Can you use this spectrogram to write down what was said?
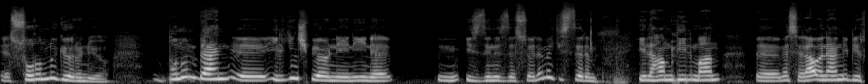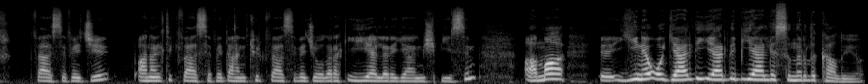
e, sorunlu görünüyor. Bunun ben e, ilginç bir örneğini yine izninizle söylemek isterim. İlham Dilman e, mesela önemli bir felsefeci, analitik felsefede hani Türk felsefeci olarak iyi yerlere gelmiş bir isim. Ama e, yine o geldiği yerde bir yerle sınırlı kalıyor.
